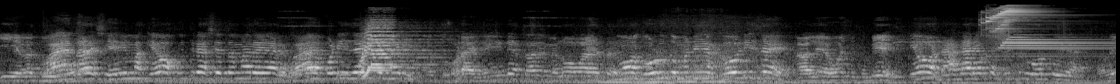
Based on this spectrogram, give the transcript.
ઈ એલા વાય તારા શેરીમાં કેવા કૂતરા છે તમારે યાર? વાય પડી જાય મારી. ધોડાય નહીં દે તારે મેં નો વાય તો નો દોડું તો મને યાર ખવડી જાય. આ લે ઓછી કેવો રેકો કૂતરું હતું યાર. હવે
